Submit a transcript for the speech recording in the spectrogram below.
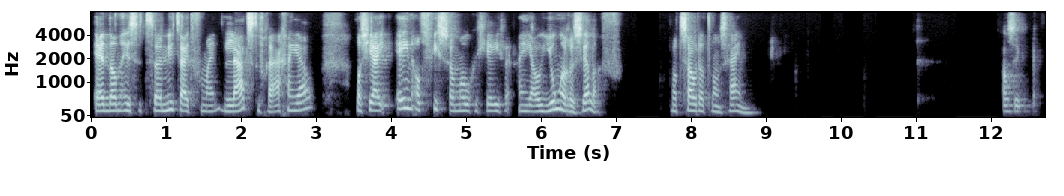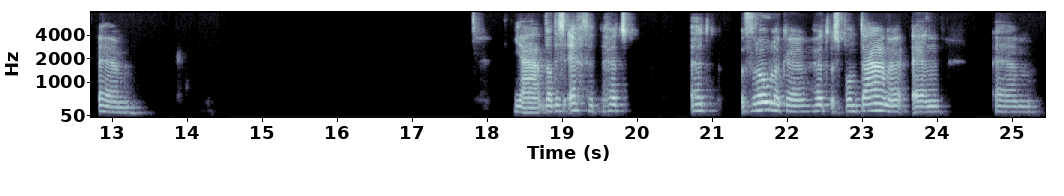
En dan is het uh, nu tijd voor mijn laatste vraag aan jou. Als jij één advies zou mogen geven aan jouw jongere zelf, wat zou dat dan zijn? Als ik um, Ja, dat is echt het, het, het vrolijke, het spontane en um,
